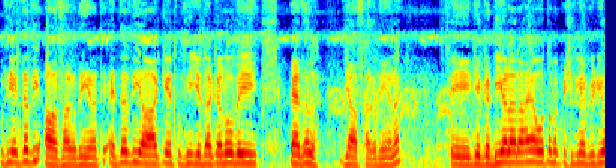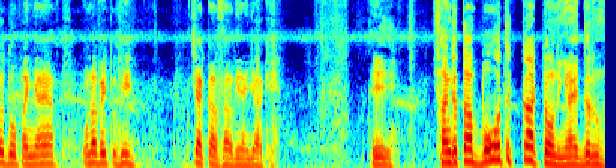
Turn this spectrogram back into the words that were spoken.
ਤੁਸੀਂ ਇੱਧਰ ਦੀ ਆ ਸਕਦੇ ਆ ਤੇ ਇੱਧਰ ਦੀ ਆ ਕੇ ਤੁਸੀਂ ਜਿੱਦਾਂ ਕਹ ਲਓ ਵੀ ਪੈਦਲ ਜਾ ਸਕਦੇ ਆ ਨਾ। ਤੇ ਜੇ ਗੱਡੀ ਵਾਲਾ ਰਾਹ ਆ, ਉਹ ਤਾਂ ਮੈਂ ਪਿਛਲੀਆਂ ਵੀਡੀਓ ਦੋ ਪਾਈਆਂ ਆ, ਉਹਨਾਂ ਵਿੱਚ ਤੁਸੀਂ ਚੈੱਕ ਕਰ ਸਕਦੇ ਆ ਜਾ ਕੇ। ਤੇ ਸੰਗਤਾਂ ਬਹੁਤ ਘੱਟ ਆਉਂਦੀਆਂ ਇੱਧਰ ਨੂੰ,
